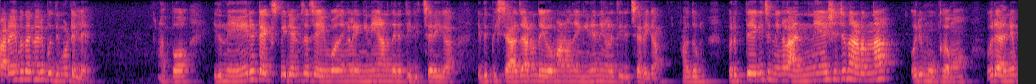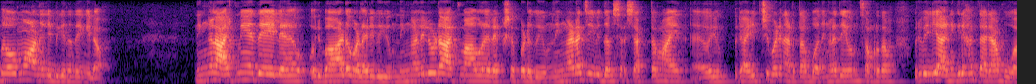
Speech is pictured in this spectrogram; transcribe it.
പറയുമ്പോൾ തന്നെ ഒരു ബുദ്ധിമുട്ടില്ലേ? അപ്പോൾ ഇത് നേരിട്ട് എക്സ്പീരിയൻസ് ചെയ്യുമ്പോൾ നിങ്ങൾ എങ്ങനെയാണ് ഇതിനെ തിരിച്ചറിയുക? ഇത് പിശാചാണോ ദൈവമാണോ എന്ന് എങ്ങനെയാണ് നിങ്ങൾ തിരിച്ചറിയുക? അതും പ്രത്യേകിച്ച് നിങ്ങൾ അന്വേഷിച്ച് നടന്ന ഒരു മുഖമോ ഒരു അനുഭവമോ ആണ് ലഭിക്കുന്നതെങ്കിലോ? നിങ്ങൾ ആത്മീയതയിൽ ഒരുപാട് വളരുകയും നിങ്ങളിലൂടെ ആത്മാവുകൾ രക്ഷപ്പെടുകയും നിങ്ങളുടെ ജീവിതം ശക്തമായി ഒരു ഒരു അഴിച്ചുപണി നടത്താൻ പോവുക നിങ്ങളെ ദൈവം സമൃദ്ധം ഒരു വലിയ അനുഗ്രഹം തരാൻ പോവുക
